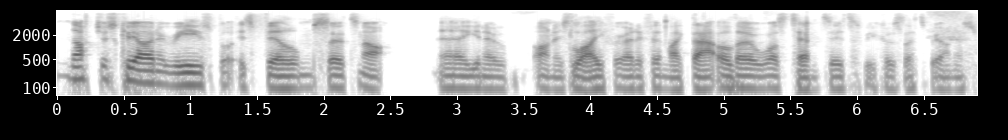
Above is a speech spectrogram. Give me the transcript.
not just Keanu Reeves, but his films. So it's not, uh, you know, on his life or anything like that. Although I was tempted because let's be honest,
